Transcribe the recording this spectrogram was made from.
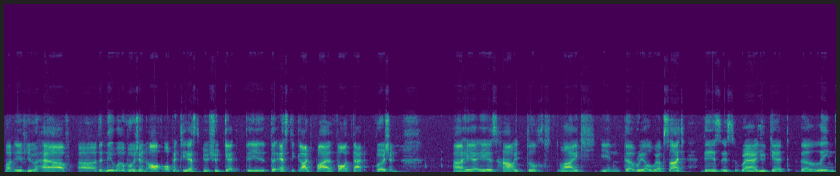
but if you have uh, the newer version of OpenTX you should get the, the SD card file for that version. Uh, here is how it looks like in the real website this is where you get the link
